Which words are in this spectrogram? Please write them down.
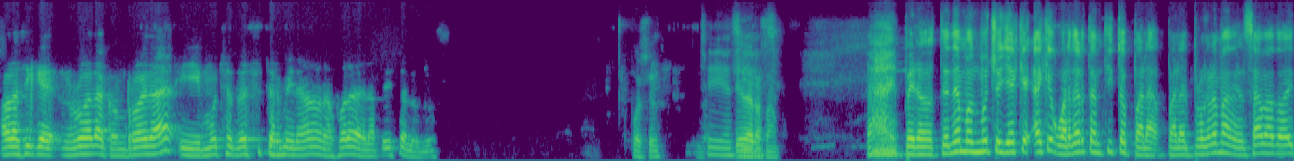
ahora sí que rueda con rueda y muchas veces terminaron afuera de la pista los dos. Pues sí, Sí, así tiene es. Ay, pero tenemos mucho y hay que, hay que guardar tantito para, para el programa del sábado. Ahí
